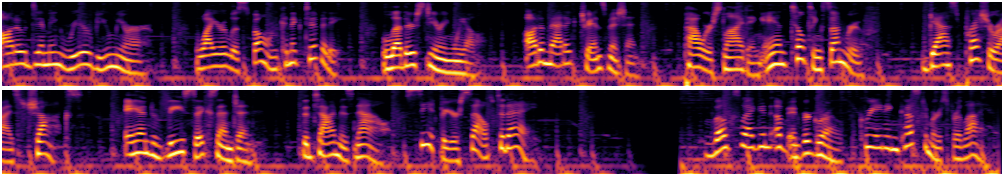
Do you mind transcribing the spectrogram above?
auto dimming rear view mirror, wireless phone connectivity, leather steering wheel, automatic transmission, power sliding and tilting sunroof, gas pressurized shocks, and V6 engine. The time is now. See it for yourself today. Volkswagen of Inver Grove, creating customers for life.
